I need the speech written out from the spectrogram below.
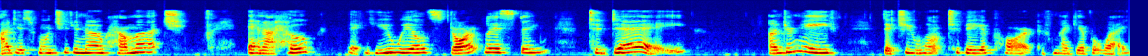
I just want you to know how much, and I hope that you will start listing today underneath that you want to be a part of my giveaway.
